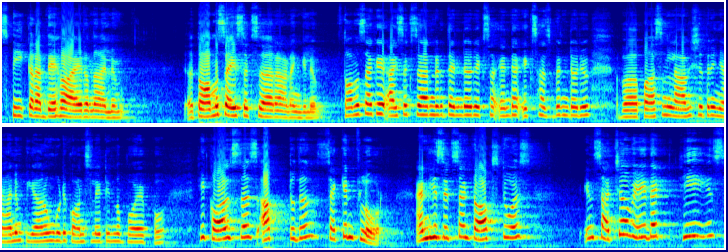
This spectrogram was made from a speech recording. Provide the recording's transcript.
സ്പീക്കർ അദ്ദേഹം ആയിരുന്നാലും തോമസ് ഐസക് സാറാണെങ്കിലും തോമസ് ആക്കി ഐസക് സാറിന്റെ അടുത്ത് എന്റെ ഒരു എക്സ് എന്റെ എക്സ് ഹസ്ബൻഡിന്റെ ഒരു പേഴ്സണൽ ആവശ്യത്തിന് ഞാനും പിയറും കൂടി കോൺസുലേറ്റിൽ നിന്ന് പോയപ്പോൾ he calls us up to the second floor and he sits and talks to us in such a way that he is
